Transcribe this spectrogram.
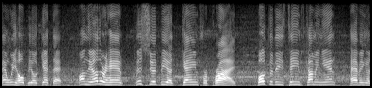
and we hope he'll get that. On the other hand, this should be a game for pride. Both of these teams coming in having a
